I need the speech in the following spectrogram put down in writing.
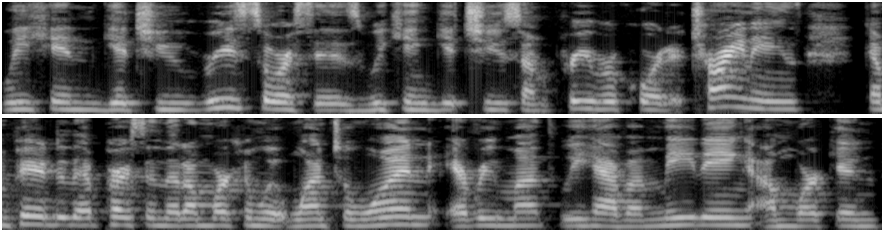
We can get you resources. We can get you some pre recorded trainings compared to that person that I'm working with one to one. Every month we have a meeting. I'm working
